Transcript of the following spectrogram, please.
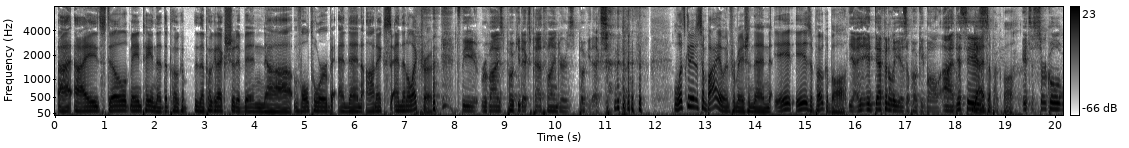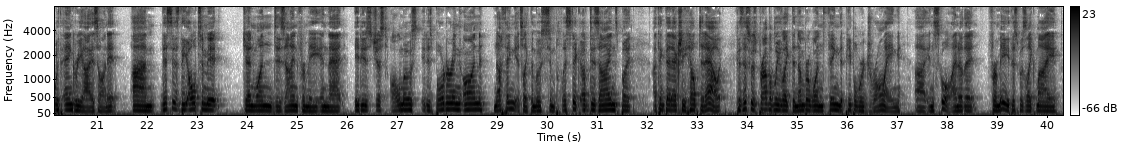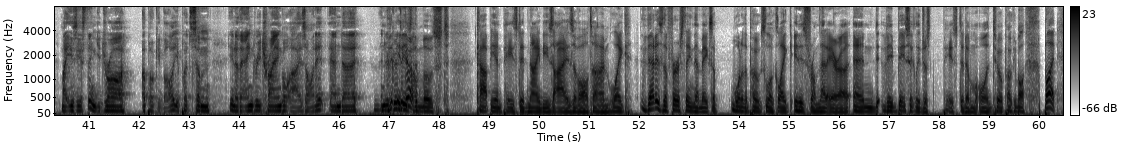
I, I still maintain that the Poke the Pokedex should have been uh, Voltorb and then Onix and then Electrode. it's the revised Pokédex Pathfinders Pokédex. Let's get into some bio information. Then it is a Pokeball. yeah, it, it definitely is a Pokeball. Uh, this is Yeah, it's a Pokeball. it's a circle with angry eyes on it. Um, this is the ultimate Gen 1 design for me in that it is just almost, it is bordering on nothing. It's like the most simplistic of designs, but I think that actually helped it out because this was probably like the number one thing that people were drawing uh, in school. I know that for me, this was like my, my easiest thing. You draw a Pokeball, you put some, you know, the angry triangle eyes on it, and, uh, and you're good It to is go. the most copy and pasted 90s eyes of all time. Like, that is the first thing that makes a one of the pokes look like it is from that era. And they basically just pasted them onto a Pokeball. But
